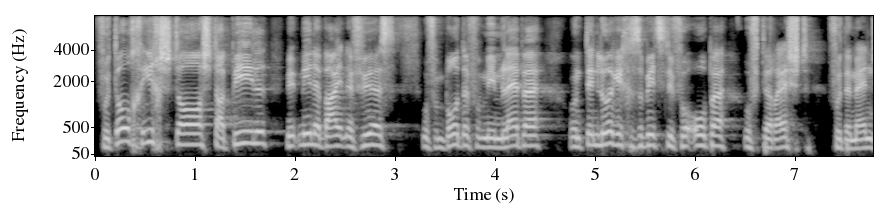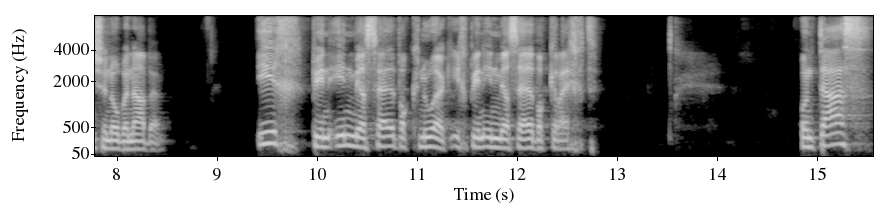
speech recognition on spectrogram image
Von doch, ich stehe stabil mit meinen beiden Füßen auf dem Boden von meinem Leben und dann schaue ich so ein bisschen von oben auf den Rest der Menschen oben ab. Ich bin in mir selber genug, ich bin in mir selber gerecht. Und das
